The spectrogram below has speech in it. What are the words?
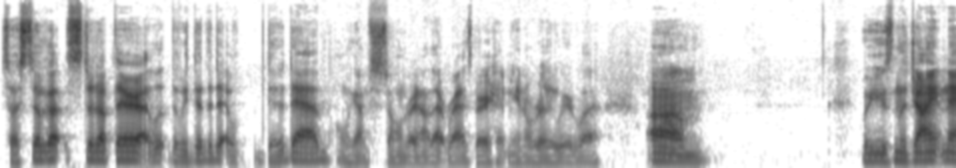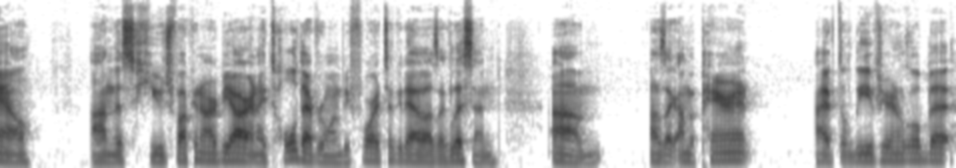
So I still got stood up there. I, we did the did a dab. Oh my god, I'm stoned right now. That raspberry hit me in a really weird way. Um, we are using the giant nail on this huge fucking RBR, and I told everyone before I took a dab. I was like, listen, um, I was like, I'm a parent. I have to leave here in a little bit.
